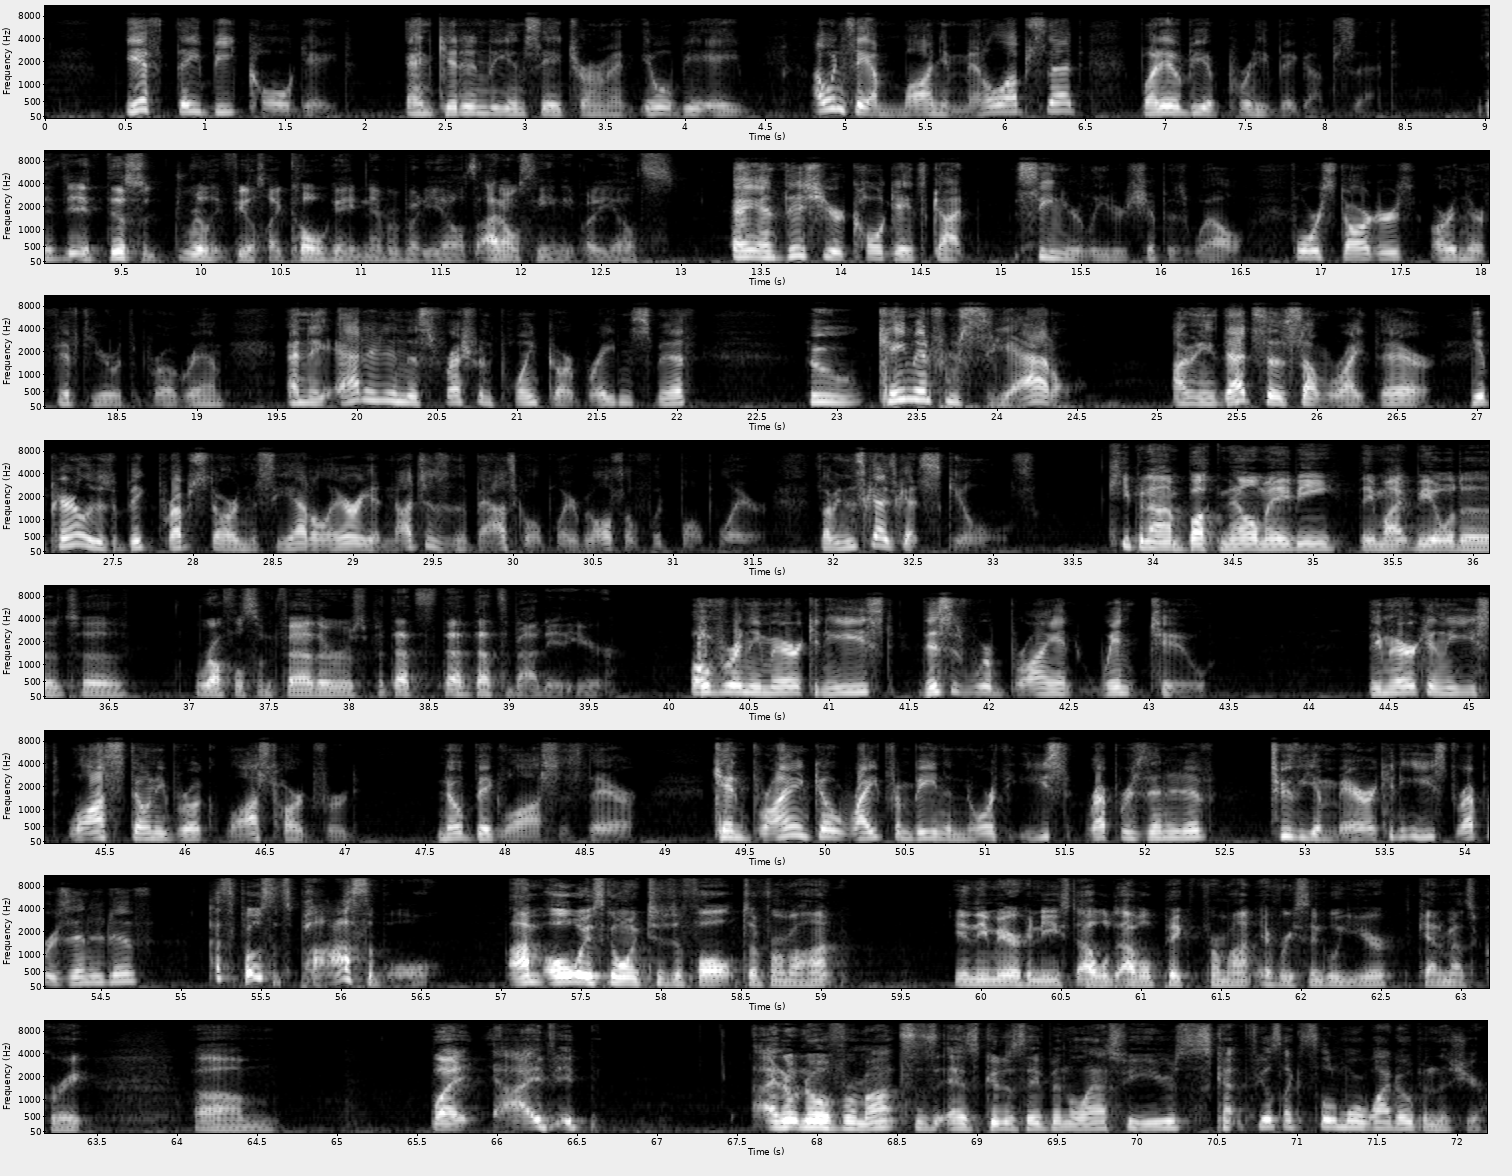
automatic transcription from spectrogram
If they beat Colgate and get into the NCAA tournament, it will be a, I wouldn't say a monumental upset, but it would be a pretty big upset. It, it, this really feels like Colgate and everybody else. I don't see anybody else. And, and this year, Colgate's got senior leadership as well. Four starters are in their fifth year with the program, and they added in this freshman point guard, Braden Smith, who came in from Seattle. I mean, that says something right there. He apparently was a big prep star in the Seattle area, not just as a basketball player, but also a football player. So, I mean, this guy's got skills. Keep an eye on Bucknell, maybe. They might be able to, to ruffle some feathers, but that's that, that's about it here. Over in the American East, this is where Bryant went to. The American East lost Stony Brook, lost Hartford. No big losses there. Can Bryant go right from being the Northeast representative to the American East representative? I suppose it's possible. I'm always going to default to Vermont in the American East. I will I will pick Vermont every single year. The Catamounts are great, um, but I it, I don't know if Vermont's as, as good as they've been the last few years. It feels like it's a little more wide open this year.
